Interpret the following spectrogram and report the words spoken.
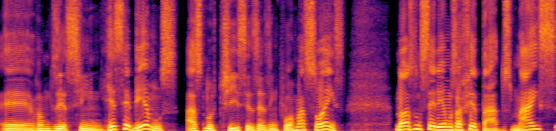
é, vamos dizer assim, recebemos as notícias e as informações, nós não seremos afetados, mas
